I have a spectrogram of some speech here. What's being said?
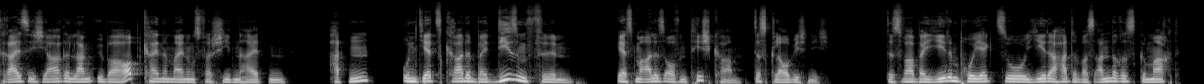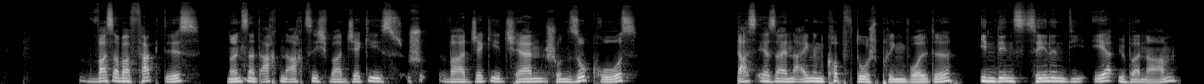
30 Jahre lang überhaupt keine Meinungsverschiedenheiten hatten und jetzt gerade bei diesem Film erstmal alles auf den Tisch kam. Das glaube ich nicht. Das war bei jedem Projekt so, jeder hatte was anderes gemacht. Was aber Fakt ist, 1988 war, Jackies, war Jackie Chan schon so groß, dass er seinen eigenen Kopf durchbringen wollte in den Szenen, die er übernahm.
